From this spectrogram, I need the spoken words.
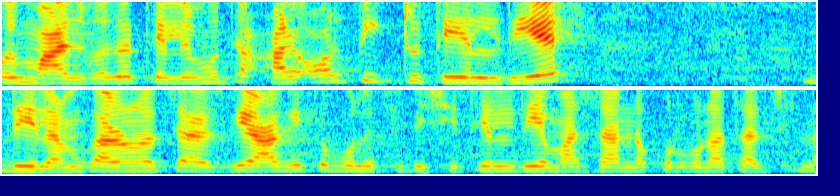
ওই মাছ ভাজা তেলের মধ্যে আর অল্প একটু তেল দিয়ে দিলাম। কারণ হচ্ছে আজকে আগে তো বলেছি বেশি তেল দিয়ে মাছ রান্না করব না তার জন্য।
